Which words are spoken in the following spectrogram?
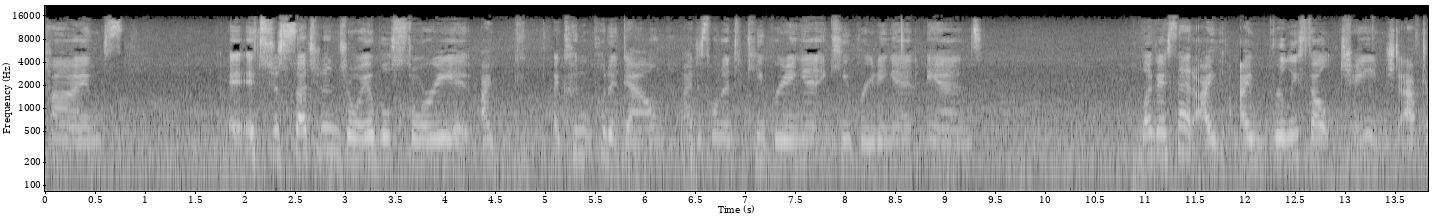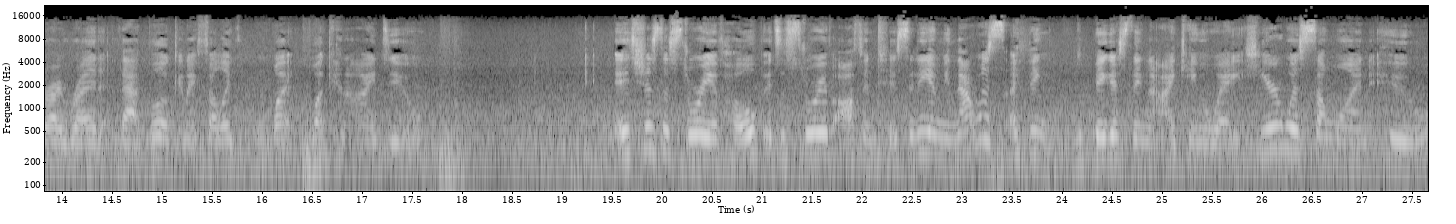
times it's just such an enjoyable story. It, I I couldn't put it down. I just wanted to keep reading it and keep reading it and like I said, I I really felt changed after I read that book and I felt like what what can I do? It's just a story of hope. It's a story of authenticity. I mean, that was I think the biggest thing that I came away. Here was someone who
